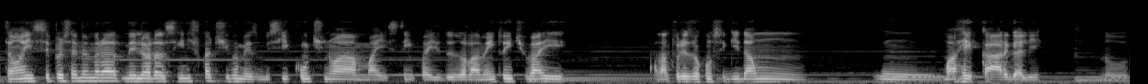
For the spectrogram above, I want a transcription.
Então aí você percebe a melhora, melhora significativa mesmo. E se continuar mais tempo aí do isolamento, a gente vai. A natureza vai conseguir dar um, um uma recarga ali no,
